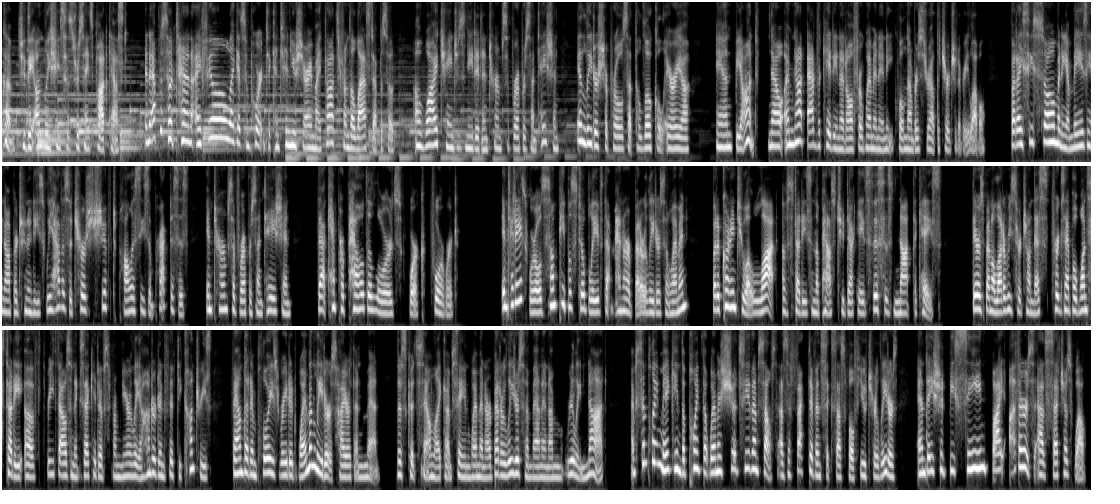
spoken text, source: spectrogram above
Welcome to the Unleashing Sister Saints podcast. In episode 10, I feel like it's important to continue sharing my thoughts from the last episode on why change is needed in terms of representation in leadership roles at the local area and beyond. Now, I'm not advocating at all for women in equal numbers throughout the church at every level, but I see so many amazing opportunities we have as a church shift policies and practices in terms of representation that can propel the Lord's work forward. In today's world, some people still believe that men are better leaders than women, but according to a lot of studies in the past two decades, this is not the case. There's been a lot of research on this. For example, one study of 3,000 executives from nearly 150 countries found that employees rated women leaders higher than men. This could sound like I'm saying women are better leaders than men, and I'm really not. I'm simply making the point that women should see themselves as effective and successful future leaders, and they should be seen by others as such as well.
